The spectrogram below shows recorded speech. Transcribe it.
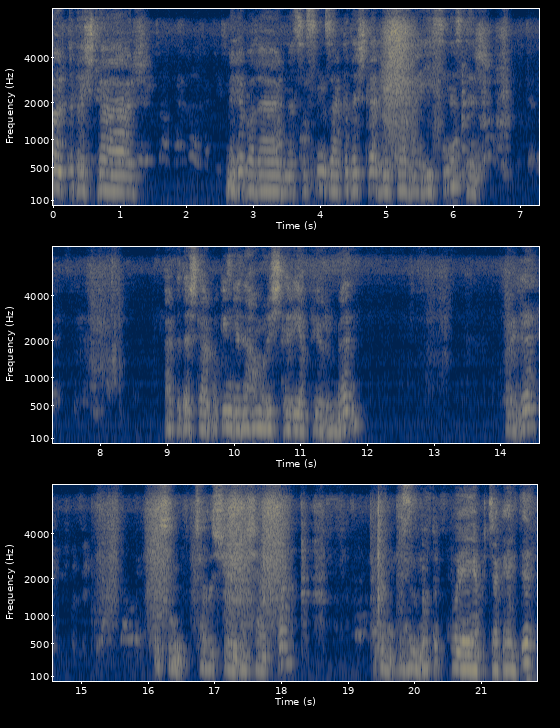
arkadaşlar. Merhabalar. Nasılsınız arkadaşlar? İnşallah iyisinizdir. Arkadaşlar bugün gene hamur işleri yapıyorum ben. Böyle eşim çalışıyor inşaatta. Bugün bizim bo- boya yapacak evde.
